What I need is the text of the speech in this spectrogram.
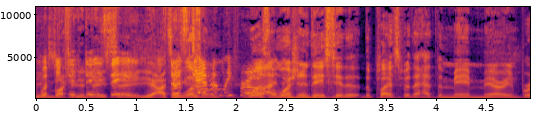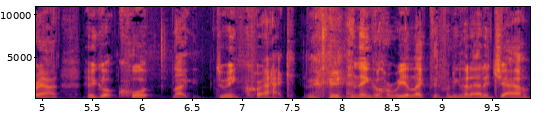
In Washington, Washington, D.C. DC. Yeah, I so think- it's Wasn't- definitely fraud. Wasn't Washington D.C. The, the place where they had the mayor Marion Brown, who got caught like doing crack, and then got re-elected when he got out of jail?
